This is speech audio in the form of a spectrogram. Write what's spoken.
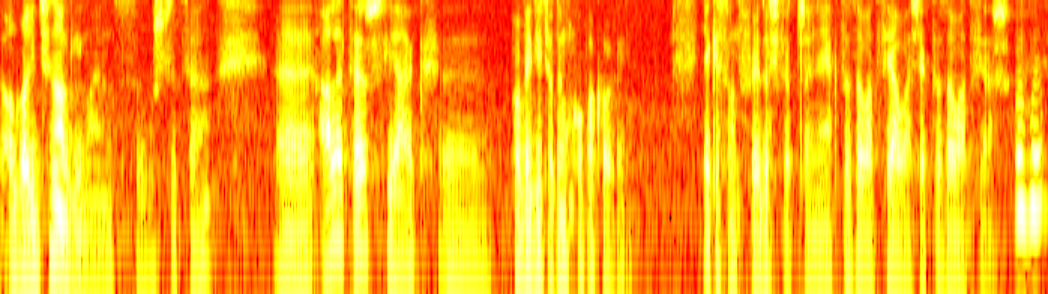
e, ogolić nogi, mając łuszczycę, e, ale też jak powiedzieć o tym chłopakowi. Jakie są Twoje doświadczenia? Jak to załatwiałaś? Jak to załatwiasz? Mhm.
